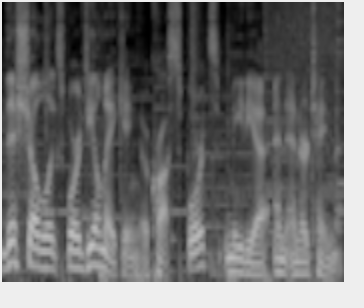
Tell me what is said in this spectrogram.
This show will explore deal making across sports, media, and entertainment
